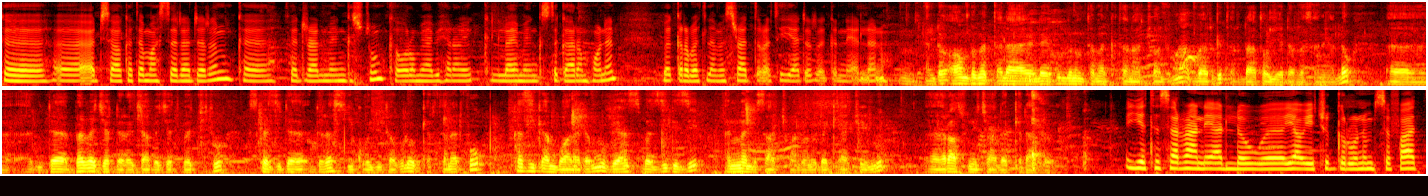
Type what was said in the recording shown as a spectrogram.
ከአዲስ አበባ ከተማ አስተዳደርም ከፌዴራል መንግስቱም ከኦሮሚያ ብሔራዊ ክልላዊ መንግስት ጋርም ሆነን በቅርበት ለመስራት ጥረት እያደረግን ያለ ነው። እንደው አሁን በመጠለያ ላይ ሁሉንም ተመልክተናቸዋል እና በእርግጥ እርዳታው እየደረሰ ነው ያለው። በበጀት ደረጃ በጀት በጅቶ እስከዚህ ድረስ ይቆዩ ተብሎ እቅድ ተነድፎ ከዚህ ቀን በኋላ ደግሞ ቢያንስ በዚህ ጊዜ እንመልሳቸዋለን ወደ ቀያቸው የሚል ራሱን የቻለ እቅድ አለው። እየተሰራ ነው ያለው። ያው የችግሩንም ስፋት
